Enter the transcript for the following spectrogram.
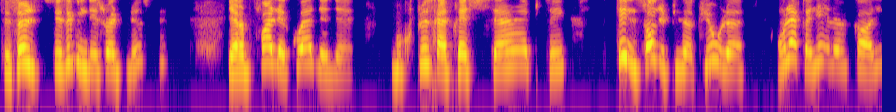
C'est ça, c'est ça qui me déçoit le plus. Il aurait pu faire de quoi de, de beaucoup plus rafraîchissant. Puis, tu sais, une histoire de Pinocchio, là, on la connaît, là, Colin.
